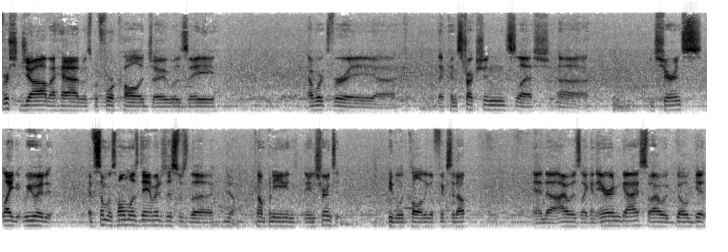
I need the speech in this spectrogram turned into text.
First job I had was before college. I was a I worked for a, uh, a construction slash uh, insurance. Like we would, if someone's home was damaged, this was the company and the insurance people would call to go fix it up. And uh, I was like an errand guy, so I would go get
